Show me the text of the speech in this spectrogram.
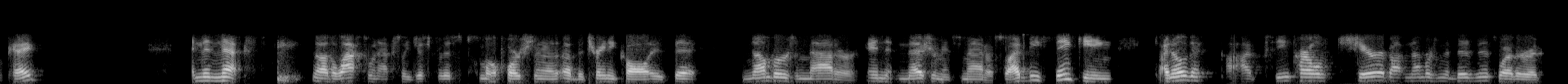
okay? And then next, uh, the last one actually, just for this small portion of, of the training call, is that numbers matter and measurements matter. So I'd be thinking, I know that I've seen Carl share about numbers in the business, whether it's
